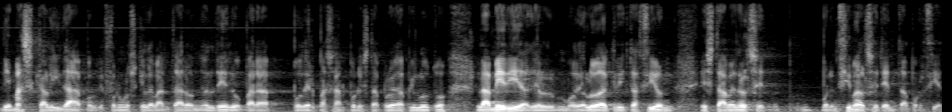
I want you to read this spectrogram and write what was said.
de más calidad porque fueron los que levantaron el dedo para poder pasar por esta prueba piloto, la media del modelo de acreditación estaba en el, por encima del 70%.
